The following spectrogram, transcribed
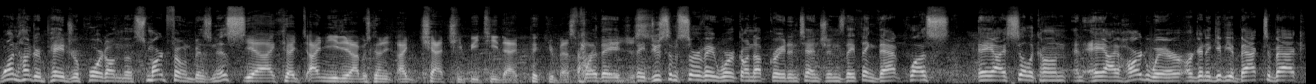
100 page report on the smartphone business. Yeah, I, could, I needed. I was going to. I chat GPT that. Pick your best Where they, pages. they do some survey work on upgrade intentions. They think that plus AI silicon and AI hardware are going to give you back to back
